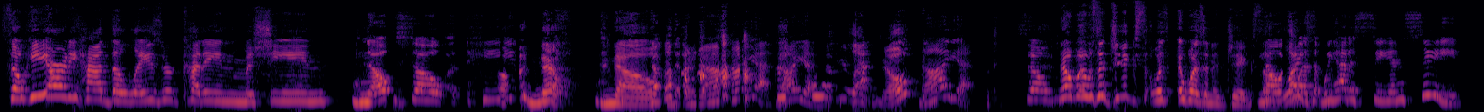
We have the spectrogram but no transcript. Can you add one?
so he already had the laser cutting machine. Nope. So he uh, no. No. no, no, not yet. Not yet. You're like, nope. Not yet. So no, but it was a jigsaw. Was it wasn't a jigsaw? No, it like, wasn't. We had a CNC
